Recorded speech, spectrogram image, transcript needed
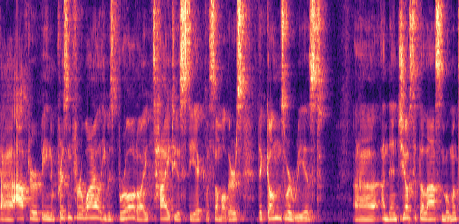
Uh, after being in prison for a while, he was brought out, tied to a stake with some others. The guns were raised. Uh, and then, just at the last moment,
